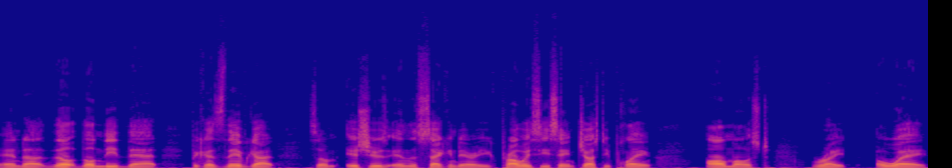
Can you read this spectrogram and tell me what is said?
and uh, they'll they'll need that because they've got some issues in the secondary. You probably see St-Juste playing almost right away.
